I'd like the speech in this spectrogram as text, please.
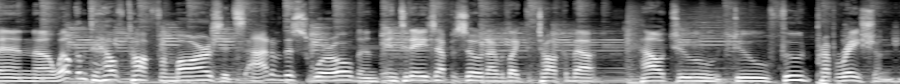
And uh, welcome to Health Talk from Mars. It's out of this world, and in today's episode, I would like to talk about how to do food preparation.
